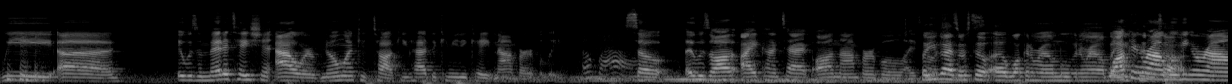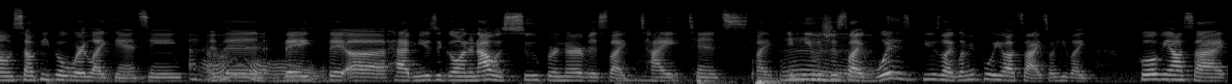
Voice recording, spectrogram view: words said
we. uh, it was a meditation hour. No one could talk. You had to communicate non-verbally. Oh wow! So it was all eye contact, all non-verbal. Like so, you guys are still uh, walking around, moving around, walking around, talk. moving around. Some people were like dancing, and then they they uh, had music going, and I was super nervous, like mm. tight, tense, like. And he was just like, mm. "What is?" He was like, "Let me pull you outside." So he like pulled me outside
